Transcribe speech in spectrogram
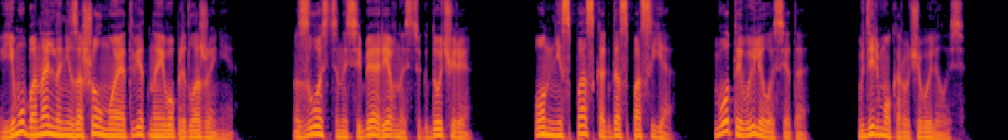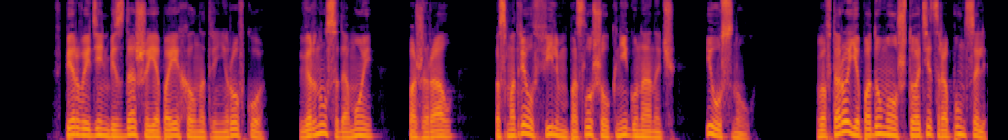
Ему банально не зашел мой ответ на его предложение. Злость на себя, ревность к дочери. Он не спас, когда спас я. Вот и вылилось это. В дерьмо, короче, вылилось. В первый день без Даши я поехал на тренировку, вернулся домой, пожрал, посмотрел фильм, послушал книгу на ночь и уснул. Во второй я подумал, что отец Рапунцель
